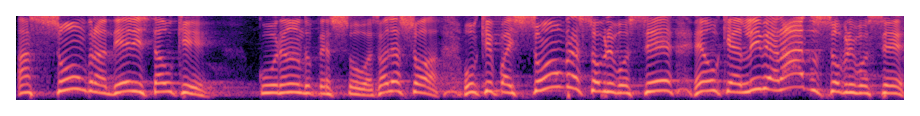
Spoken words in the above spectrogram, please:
a sombra dele está o quê? Curando pessoas. Olha só, o que faz sombra sobre você é o que é liberado sobre você.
